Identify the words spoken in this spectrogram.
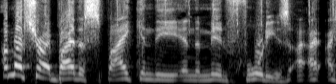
I'm not sure I buy the spike in the in the mid 40s. I, I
